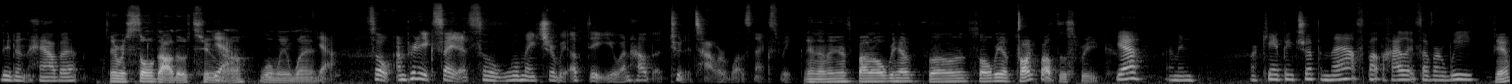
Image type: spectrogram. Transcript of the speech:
they didn't have it. They were sold out of tuna Yeah. when we went. Yeah. So I'm pretty excited. So we'll make sure we update you on how the tuna tower was next week. And I think that's about all we have. Uh, that's all we have talked about this week. Yeah, I mean, our camping trip and that's about the highlights of our week. Yeah.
